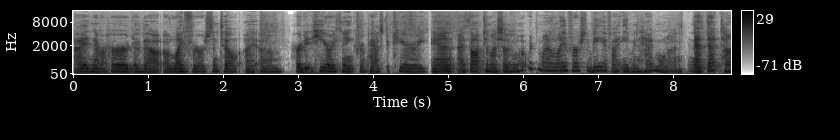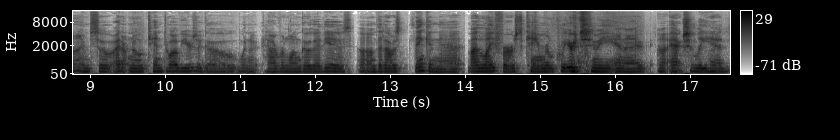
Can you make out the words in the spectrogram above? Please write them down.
I had never heard about a life verse until I um, heard it here, I think, from Pastor Kerry. And I thought to myself, what would my life verse be if I even had one? And at that time, so I don't know, 10, 12 years ago, when however long ago that is, um, that I was thinking that, my life verse came real clear to me. And I uh, actually had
